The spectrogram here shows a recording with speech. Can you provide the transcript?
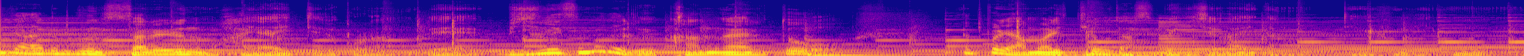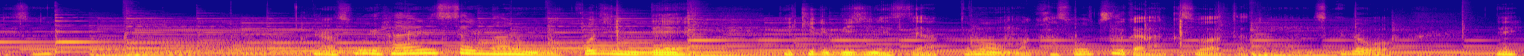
りがある分されるのも早いっていうところなのでビジネスモデル考えるとやっぱりあまり手を出すべきじゃないかなっていうふうに思うんですね。だからそういう流行りスタイルのあるものを個人でできるビジネスであっても、まあ、仮想通貨なんかそうだったと思うんですけど、ね、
